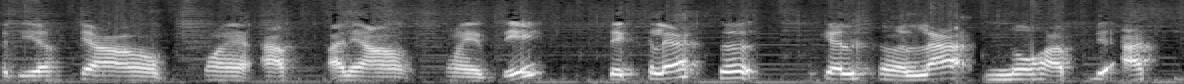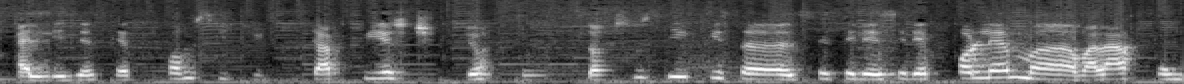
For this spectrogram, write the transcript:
peux dire, à un point A, aller à un point B, c'est clair que quelqu'un-là n'aura plus à réaliser. C'est comme si tu t'appuyais sur. Le souci, c'est des, des, problèmes euh, voilà, qu'on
